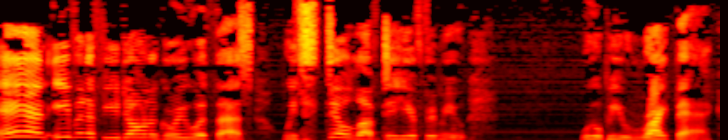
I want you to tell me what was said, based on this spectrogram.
and even if you don't agree with us, we'd still love to hear from you. We'll be right back.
